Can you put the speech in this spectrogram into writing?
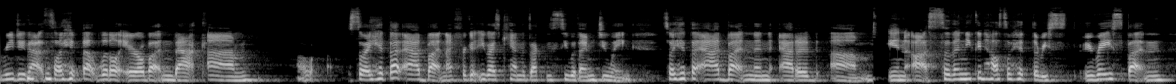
redo that. so I hit that little arrow button back. Um, so I hit that add button. I forget you guys can't exactly see what I'm doing. So I hit the add button and added um, in us. So then you can also hit the erase button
